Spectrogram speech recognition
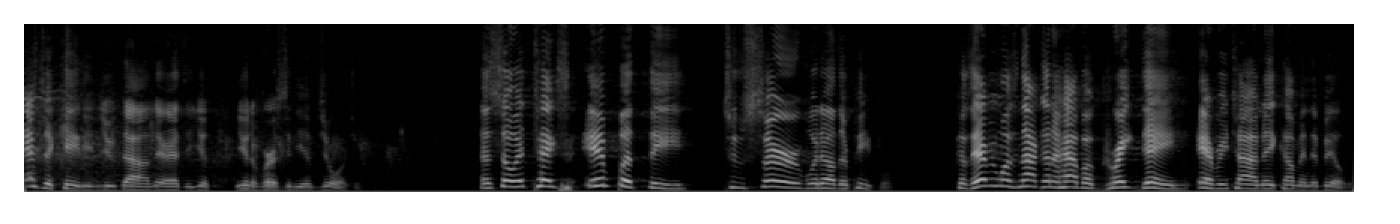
educating you down there at the U- University of Georgia. And so it takes empathy to serve with other people. Because everyone's not going to have a great day every time they come in the building.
